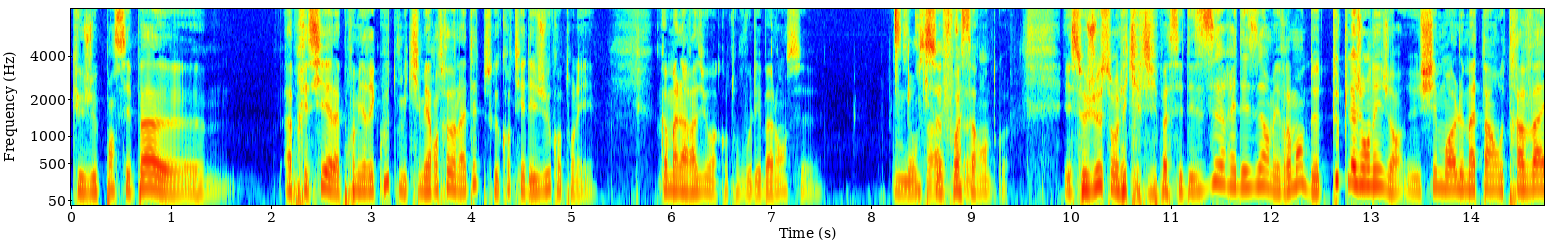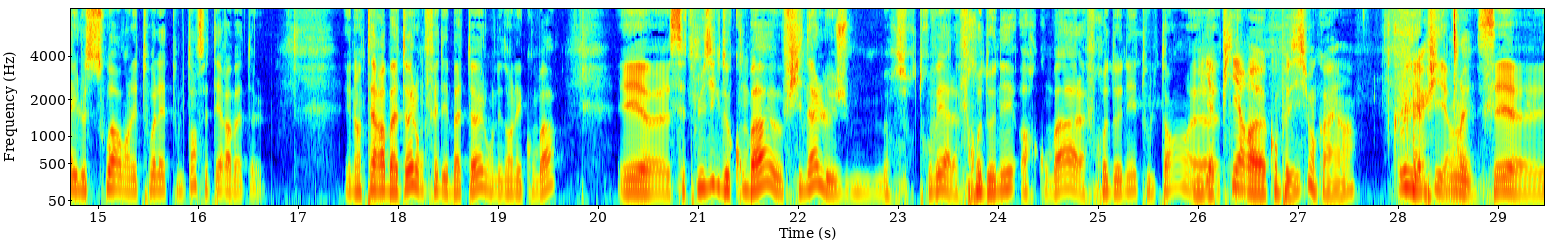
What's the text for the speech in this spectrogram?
que je pensais pas euh, apprécier à la première écoute, mais qui m'est rentré dans la tête parce que quand il y a des jeux, quand on les, comme à la radio, hein, quand on vous les balance, Non, X ça fois ouais. ça rentre quoi. Et ce jeu sur lequel j'ai passé des heures et des heures, mais vraiment de toute la journée, genre chez moi, le matin, au travail, le soir, dans les toilettes, tout le temps, c'est Terra Battle. Et dans Terra Battle, on fait des battles, on est dans les combats. Et euh, cette musique de combat, au final, je me suis retrouvé à la fredonner hors combat, à la fredonner tout le temps. Il y a euh, pire euh, composition quand même. Hein. oui, il y a pire. hein. C'est euh,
